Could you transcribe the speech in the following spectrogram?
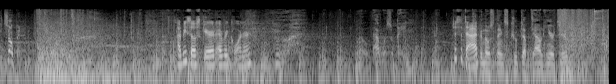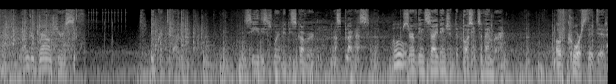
It's open. I'd be so scared every corner. Well, that was a pain. Just a tad. Keeping those things cooped up down here too? The underground here is secret to them. See, this is where they discovered Las Plagas. Oh. Preserved inside ancient deposits of amber. Of course they did.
